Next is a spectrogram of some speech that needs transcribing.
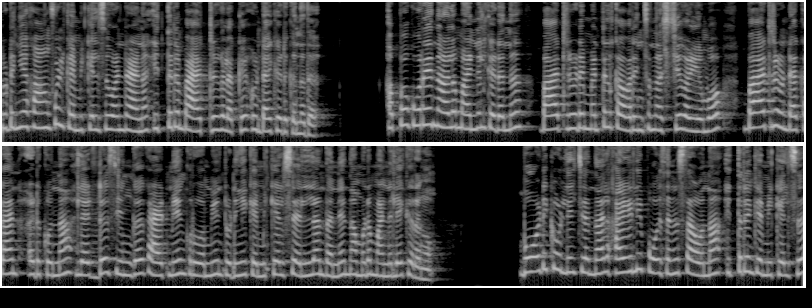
തുടങ്ങിയ ഹാംഫുൾ കെമിക്കൽസ് കൊണ്ടാണ് ഇത്തരം ബാറ്ററികളൊക്കെ ഉണ്ടാക്കിയെടുക്കുന്നത്. അപ്പോൾ കുറേ നാൾ മണ്ണിൽ കിടന്ന് ബാറ്ററിയുടെ മെറ്റൽ കവറിങ്സ് നശിച്ചു കഴിയുമ്പോൾ ബാറ്ററി ഉണ്ടാക്കാൻ എടുക്കുന്ന ലെഡ് സിങ്ക് കാഡ്മിയം ക്രോമിയം തുടങ്ങിയ കെമിക്കൽസ് എല്ലാം തന്നെ നമ്മുടെ മണ്ണിലേക്ക് ഇറങ്ങും. ബോഡിക്കുള്ളിൽ ചെന്നാൽ ഹൈലി പോയ്സണസ് ആവുന്ന ഇത്തരം കെമിക്കൽസ്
